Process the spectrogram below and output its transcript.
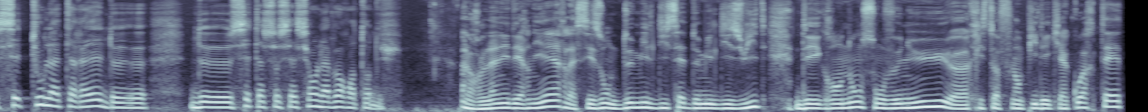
c'est tout l'intérêt de, de cette association l'avoir entendu. Alors l'année dernière, la saison 2017-2018, des grands noms sont venus, euh, Christophe Lampidecchia Quartet,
